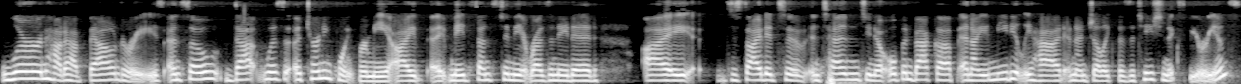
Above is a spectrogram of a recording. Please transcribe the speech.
learn how to have boundaries. And so that was a turning point for me. I, it made sense to me. It resonated. I decided to intend, you know, open back up and I immediately had an angelic visitation experience.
